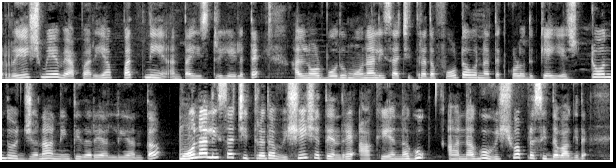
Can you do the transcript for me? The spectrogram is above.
ರೇಷ್ಮೆ ವ್ಯಾಪಾರಿಯ ಪತ್ನಿ ಅಂತ ಹಿಸ್ಟ್ರಿ ಹೇಳುತ್ತೆ. ಅಲ್ಲಿ ನೋಡ್ಬೋದು ಮೋನಾಲಿಸಾ ಚಿತ್ರದ ಫೋಟೋವನ್ನು ತೆಕ್ಕೊಳ್ಳೋದಕ್ಕೆ ಎಷ್ಟೊಂದು ಜನ ನಿಂತಿದ್ದಾರೆ ಅಲ್ಲಿ ಅಂತ. ಮೋನಾಲಿಸಾ ಚಿತ್ರದ ವಿಶೇಷತೆ ಅಂದರೆ ಆಕೆಯ ನಗು. ಆ ನಗು ವಿಶ್ವ ಪ್ರಸಿದ್ಧವಾಗಿದೆ.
